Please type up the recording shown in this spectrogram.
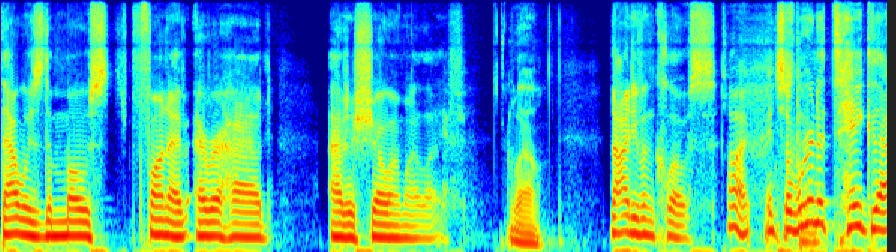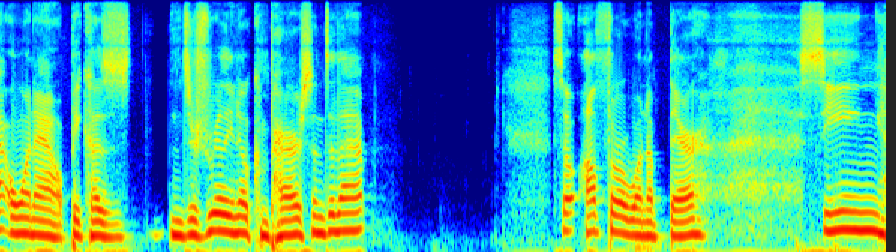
that was the most fun I've ever had at a show in my life. Wow. Not even close. all right. So we're gonna take that one out because there's really no comparison to that. So I'll throw one up there. Seeing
